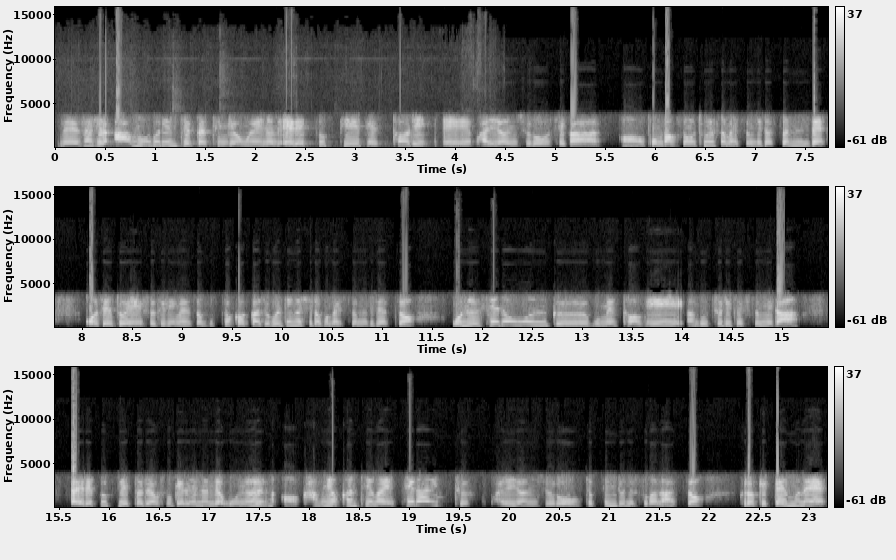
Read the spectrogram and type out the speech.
네, 사실 아모그린텍 같은 경우에는 LFP 배터리에 관련주로 제가 어, 본 방송을 통해서 말씀드렸었는데 어제도 예서 드리면서 목표가까지 홀딩하시라고 말씀을 드렸죠. 오늘 새로운 그 모멘텀이 노출이 됐습니다. 자, LFP 배터리라고 소개를 했는데 오늘 어, 강력한 테마인 페라이트 관련주로 특징주 뉴스가 나왔죠. 그렇기 때문에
